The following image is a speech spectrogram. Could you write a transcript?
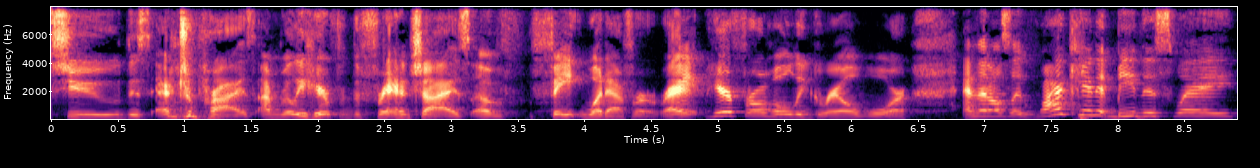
to this enterprise. I'm really here for the franchise of fate, whatever, right? Here for a Holy Grail war. And then I was like, why can't it be this way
